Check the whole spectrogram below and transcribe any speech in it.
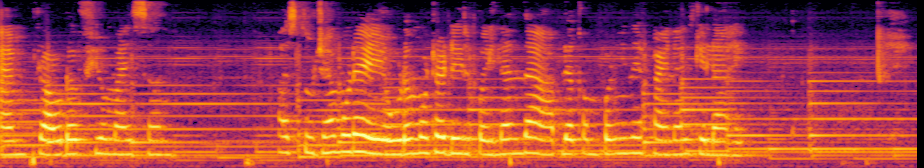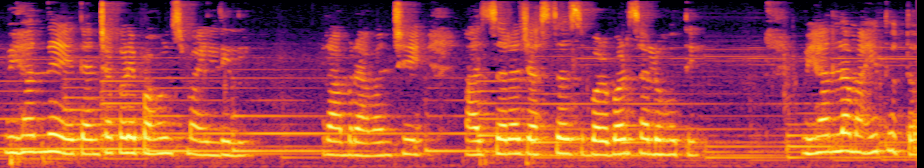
I am proud of you my son आज तुझ्यामुळे एवढं मोठं डील पहिल्यांदा आपल्या कंपनीने फायनल केलं आहे. विहानने त्यांच्याकडे पाहून स्माईल दिली. रामरावांची आज जरा जास्तच बडबड चालू होती. विहानला माहीत होतं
